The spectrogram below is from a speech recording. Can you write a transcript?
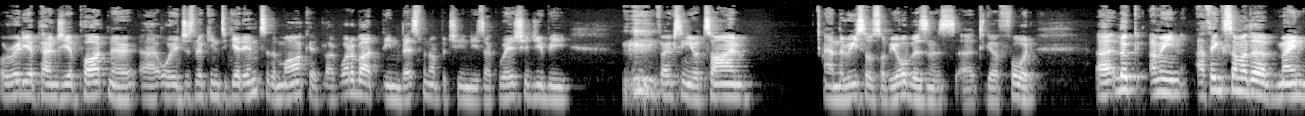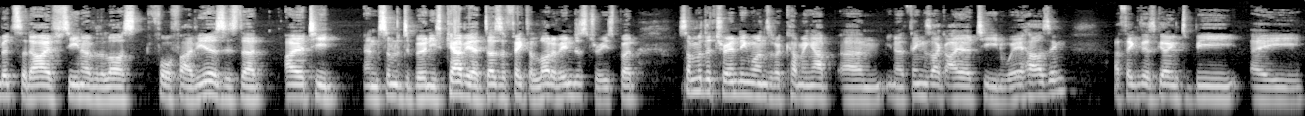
already a Pangea partner uh, or you're just looking to get into the market, like what about the investment opportunities? Like where should you be focusing your time and the resource of your business uh, to go forward? Uh, look, I mean, I think some of the main bits that I've seen over the last four or five years is that IoT, and similar to Bernie's caveat, does affect a lot of industries. But some of the trending ones that are coming up, um, you know, things like IoT and warehousing, I think there's going to be a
